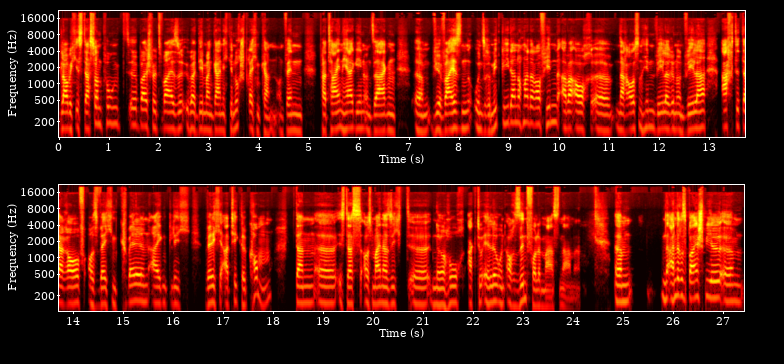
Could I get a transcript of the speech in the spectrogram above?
glaube ich, ist das so ein Punkt äh, beispielsweise, über den man gar nicht genug sprechen kann. Und wenn Parteien hergehen und sagen, ähm, wir weisen unsere Mitglieder nochmal darauf hin, aber auch äh, nach außen hin Wählerinnen und Wähler, achtet darauf, aus welchen Quellen eigentlich welche Artikel kommen, dann äh, ist das aus meiner Sicht äh, eine hochaktuelle und auch sinnvolle Maßnahme. Ähm, ein anderes Beispiel, ähm,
